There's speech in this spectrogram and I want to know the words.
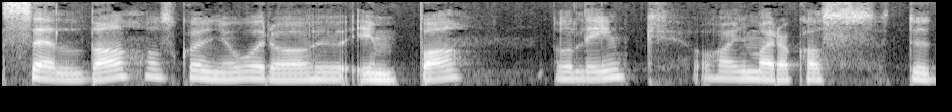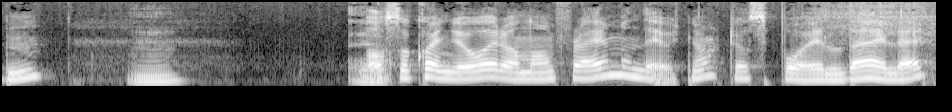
Selda, og så kan det jo være Impa og Link og han Maracas-duden. Mm. Ja. Og så kan det jo være noen flere, men det er jo ikke noe artig å spoile det heller.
